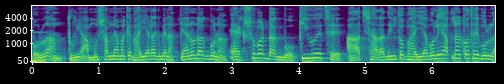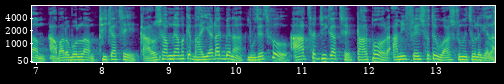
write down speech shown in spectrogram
বললাম, তুমি আম্মুর সামনে আমাকে ভাইয়া ডাকবে না? কেন ডাকবো না? একশো বার ডাকবো। কি হয়েছে? আজ সারাদিন তো ভাইয়া বলেই আপনার কথাই বললাম। আবারও বললাম, ঠিক আছে, কারও সামনে আমাকে ভাইয়া ডাকবে না, বুঝেছ? আচ্ছা ঠিক আছে। তারপর আমি ফ্রেশ হতে ওয়াশরুমে চলে গেলাম।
